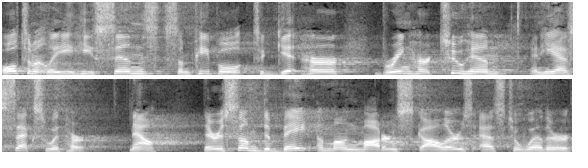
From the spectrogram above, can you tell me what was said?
Ultimately, he sends some people to get her, bring her to him, and he has sex with her. Now, there is some debate among modern scholars as to whether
